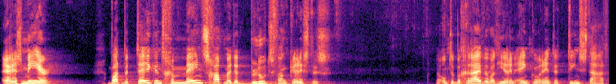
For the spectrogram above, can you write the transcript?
Er is meer. Wat betekent gemeenschap met het bloed van Christus? Nou, om te begrijpen wat hier in 1 Korinthe 10 staat,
